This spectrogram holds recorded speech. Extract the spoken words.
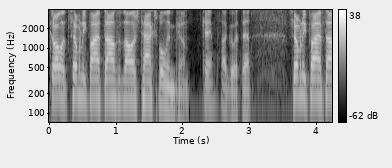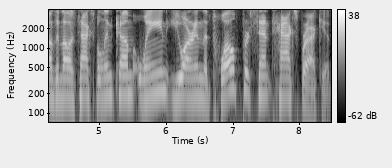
call it $75,000 taxable income. Okay, I'll go with that. $75,000 taxable income. Wayne, you are in the 12% tax bracket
